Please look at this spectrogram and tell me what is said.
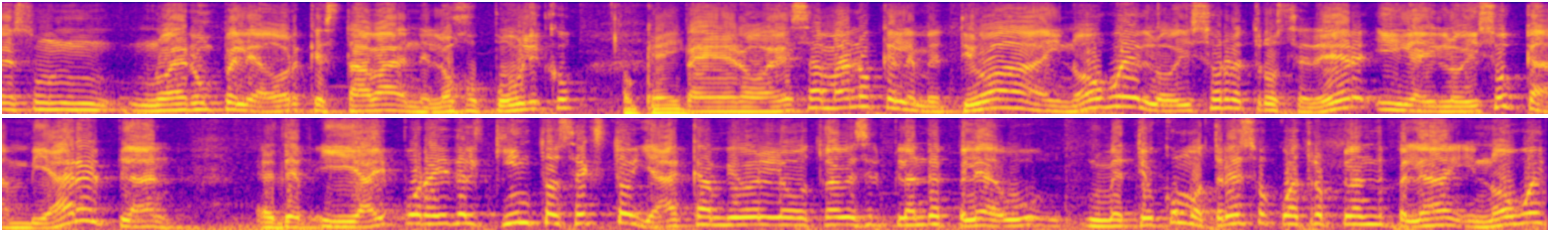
es un, no era un peleador que estaba en el ojo público. Ok. Pero esa mano que le metió a Inoue lo hizo retroceder y, y lo hizo cambiar el plan. Eh, de- y ahí por ahí del quinto, sexto, ya cambió el- otra vez el plan de pelea. Uh, metió como tres o cuatro plan de pelea Inoue.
